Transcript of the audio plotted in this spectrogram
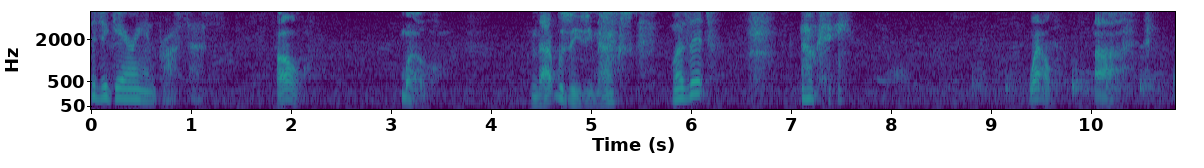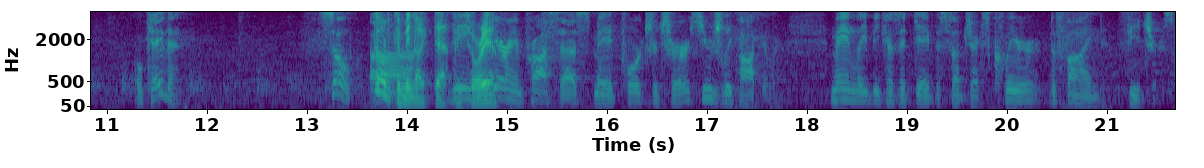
The Daguerrean process. Oh, well, that was easy, Max. Was it? Okay. Well, uh, okay then. So, Don't give me uh, like that, the Victoria. Daguerrean process made portraiture hugely popular, mainly because it gave the subjects clear, defined features.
